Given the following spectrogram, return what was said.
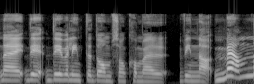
Nej, det, det är väl inte de som kommer vinna. Men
